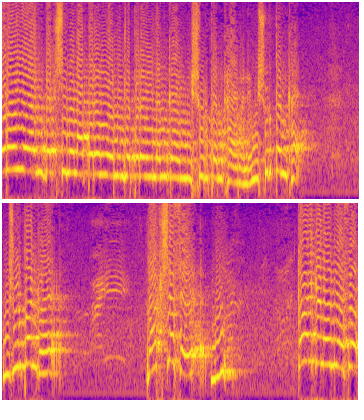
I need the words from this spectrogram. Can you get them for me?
परळी आणि दक्षिणेला परळी म्हणजे परळी लंका आणि मिशूर पण खाय म्हणे. मिशूर पण खाय. मिशूर पण खाय. राक्षस आहे. मी काय केलं मी असं?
